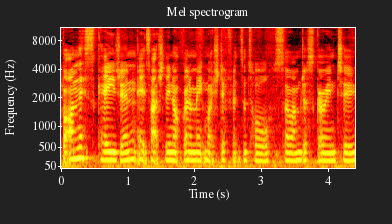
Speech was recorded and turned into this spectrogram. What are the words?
but on this occasion it's actually not going to make much difference at all so I'm just going to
